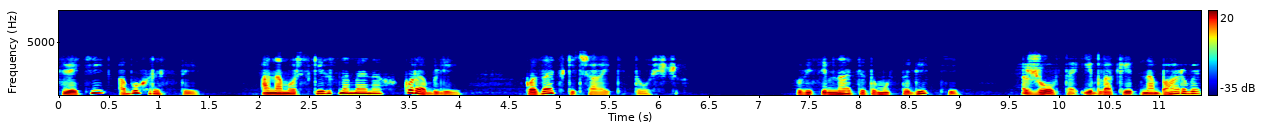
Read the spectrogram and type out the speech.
святі або хрести, а на морських знаменах кораблі, козацькі чайки тощо. У XVIII столітті жовта і блакитна барви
